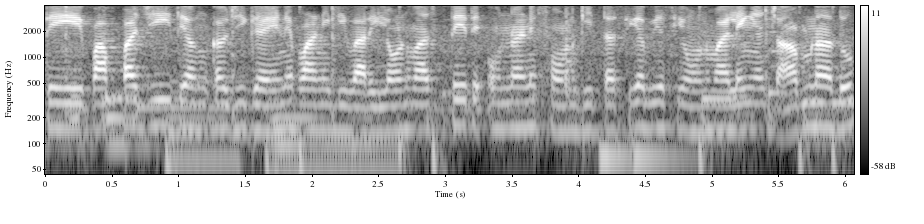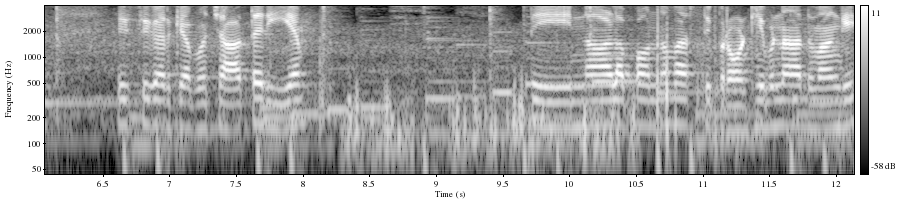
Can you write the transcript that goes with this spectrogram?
ਤੇ ਪਾਪਾ ਜੀ ਤੇ ਅੰਕਲ ਜੀ ਗਏ ਨੇ ਪਾਣੀ ਦੀ ਵਾਰੀ ਲਾਉਣ ਵਾਸਤੇ ਤੇ ਉਹਨਾਂ ਨੇ ਫੋਨ ਕੀਤਾ ਸੀਗਾ ਵੀ ਅਸੀਂ ਆਉਣ ਵਾਲੇ ਹਾਂ ਚਾਹ ਬਣਾ ਦਿਓ। ਇਸੇ ਕਰਕੇ ਆਪਾਂ ਚਾਹ ਧਰੀ ਹੈ। ਤੇ ਨਾਲ ਆਪਾਂ ਉਹਨਾਂ ਵਾਸਤੇ ਪਰੌਂਠੇ ਬਣਾ ਦੇਵਾਂਗੇ।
